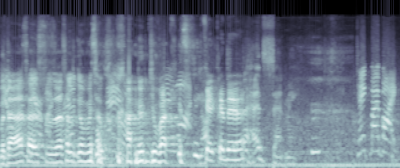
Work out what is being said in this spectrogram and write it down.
बताया सर रसल की मम्मी सब खाने में जुबा कैसी कैसे दे रहे Take my bike.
